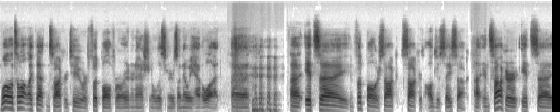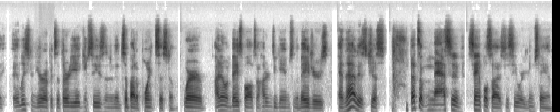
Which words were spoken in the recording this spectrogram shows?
Well, it's a lot like that in soccer too, or football for our international listeners. I know we have a lot. Uh, uh, it's uh, football or soc- soccer. I'll just say soccer. Uh, in soccer, it's uh, at least in Europe, it's a 38 game season and it's about a point system. Where I know in baseball, it's 102 games in the majors, and that is just that's a massive sample size to see where your team stand.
